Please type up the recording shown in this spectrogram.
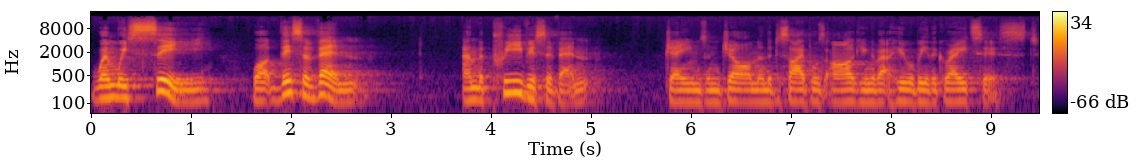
when we see what this event and the previous event James and John and the disciples arguing about who will be the greatest,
